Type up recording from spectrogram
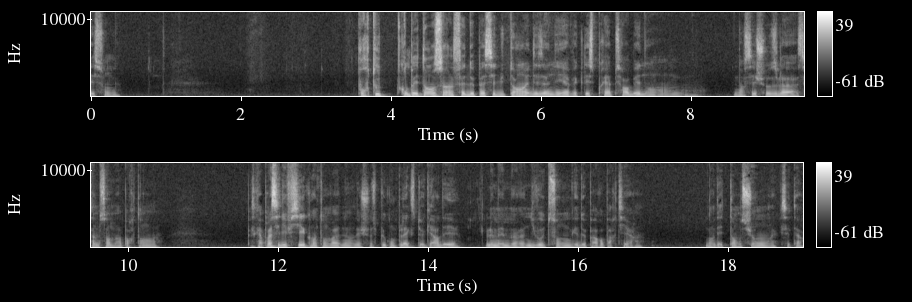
et Song. Pour toute compétence, hein, le fait de passer du temps et des années avec l'esprit absorbé dans, dans ces choses-là, ça me semble important. Parce qu'après, c'est difficile quand on va dans des choses plus complexes de garder le même euh, niveau de song et de ne pas repartir dans des tensions, etc.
